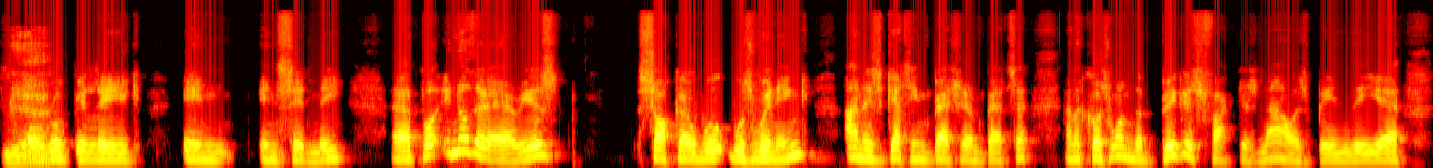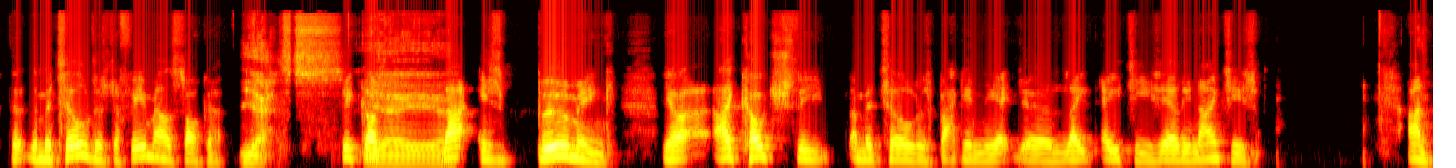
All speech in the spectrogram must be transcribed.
yeah. or rugby league in in Sydney, uh, but in other areas soccer w- was winning and is getting better and better. And of course, one of the biggest factors now has been the uh, the, the Matildas, the female soccer. Yes, because yeah, yeah, that is booming. You know, I coached the uh, Matildas back in the uh, late eighties, early nineties, and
